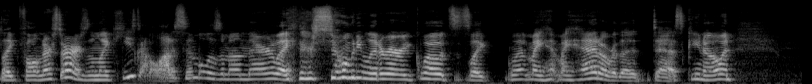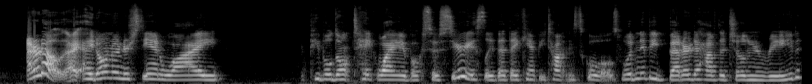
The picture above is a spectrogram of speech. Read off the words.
like Fault in Our Stars. I'm like, he's got a lot of symbolism on there. Like, there's so many literary quotes. It's like, let my hit my head over the desk, you know. And I don't know. I, I don't understand why people don't take YA books so seriously that they can't be taught in schools. Wouldn't it be better to have the children read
